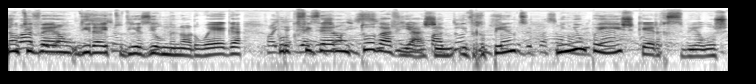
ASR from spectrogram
não tiveram direito de asilo na Noruega porque fizeram toda a viagem e de repente nenhum país quer recebê-los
